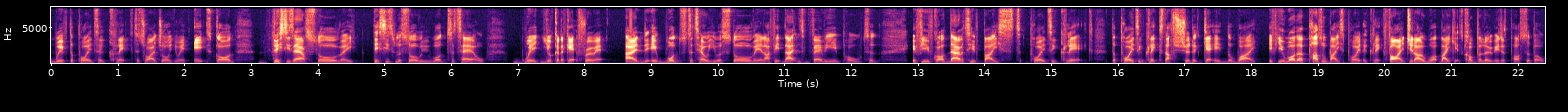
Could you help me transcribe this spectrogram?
with the point and click to try and draw you in. It's gone, this is our story this is the story we want to tell, we you're going to get through it. And it wants to tell you a story. And I think that's very important. If you've got a narrative based point and click, the point and click stuff shouldn't get in the way. If you want a puzzle based point and click, fine. Do you know what? Make it as convoluted as possible.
